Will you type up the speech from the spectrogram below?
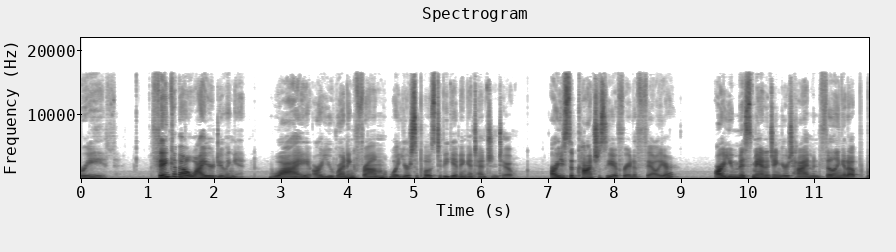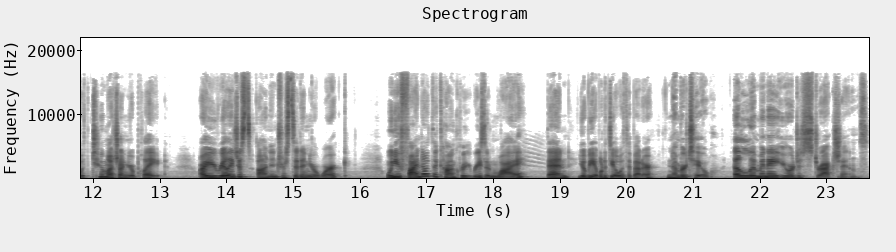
breathe. Think about why you're doing it. Why are you running from what you're supposed to be giving attention to? Are you subconsciously afraid of failure? Are you mismanaging your time and filling it up with too much on your plate? Are you really just uninterested in your work? When you find out the concrete reason why, then you'll be able to deal with it better. Number two, eliminate your distractions.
